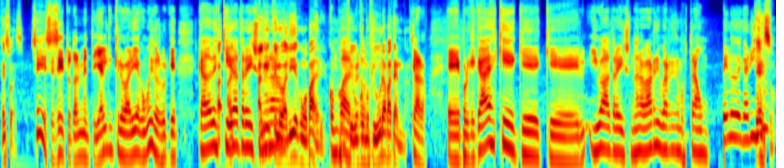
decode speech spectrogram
Eso es. Sí, sí, sí, totalmente. Y alguien que lo valía como hijos, porque cada vez que A- iba a- traicionar... Alguien que lo valía como padre. Como padre, como figura paterna. Claro, eh, porque cada vez que, que- que iba a traicionar a Barry, Barry le mostraba un pelo de cariño Eso.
